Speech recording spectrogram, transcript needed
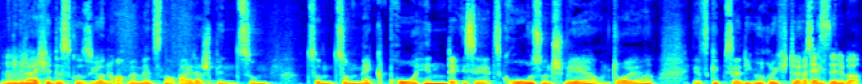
Mhm. Die gleiche Diskussion, auch wenn wir jetzt noch weiterspinnen zum zum, zum Mac Pro hin. Der ist ja jetzt groß und schwer und teuer. Jetzt gibt es ja die Gerüchte. Aber der ist Silber.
